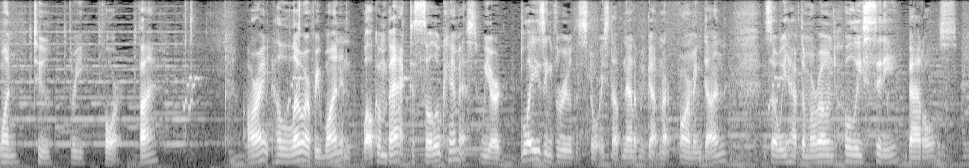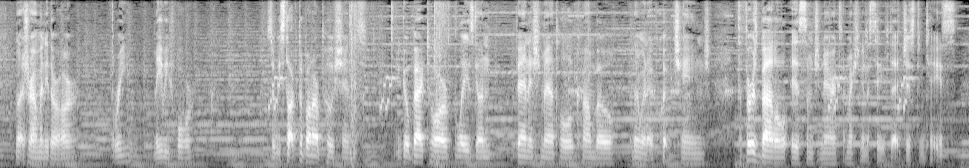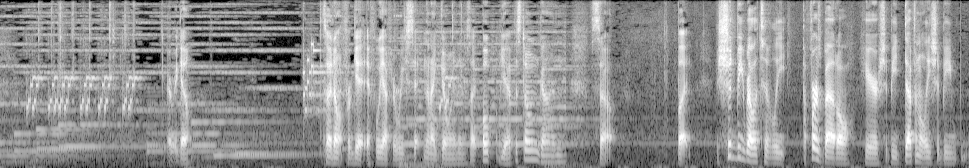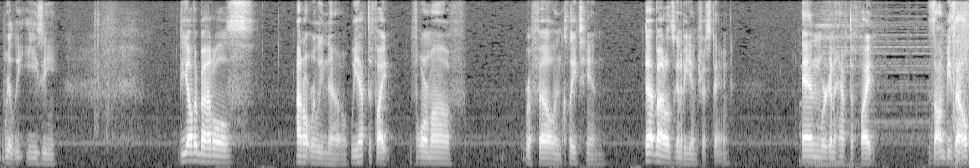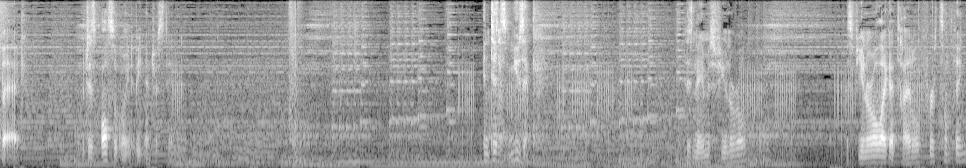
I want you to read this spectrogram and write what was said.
One, two, three, four, five. Alright, hello everyone, and welcome back to Solo Chemist. We are blazing through the story stuff now that we've gotten our farming done. So we have the Murond Holy City battles. Not sure how many there are. Three? Maybe four. So we stocked up on our potions. We go back to our Blaze Gun Vanish Mantle combo, and then we're going to equip change. The first battle is some generics. I'm actually going to save that just in case. There we go. So I don't forget if we have to reset, and then I go in and it's like, oh, you have the stone gun. So, but it should be relatively. The first battle here should be definitely should be really easy. The other battles, I don't really know. We have to fight Vormov, Raphel, and Clayton. That battle is going to be interesting. And we're going to have to fight Zombie Zalbag, which is also going to be interesting. Intense music. His name is Funeral? Is Funeral like a title for something?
